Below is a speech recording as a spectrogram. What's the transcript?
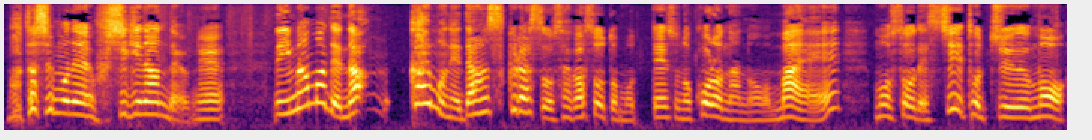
私もね、不思議なんだよね。で、今まで何回もね、ダンスクラスを探そうと思って、そのコロナの前もそうですし、途中も、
